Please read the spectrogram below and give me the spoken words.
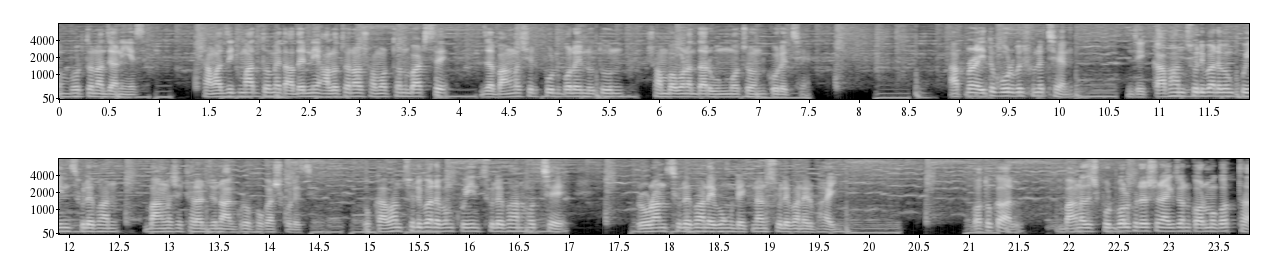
অভ্যর্থনা জানিয়েছে। সামাজিক মাধ্যমে তাদের নিয়ে আলোচনা ও সমর্থন বাড়ছে, যা বাংলাদেশের ফুটবলে নতুন সম্ভাবনার দ্বার উন্মোচন করেছে। আপনারা ইতোপূর্বে শুনেছেন যে কাভান সুলিভান এবং কুইন সুলেভান বাংলাদেশে খেলার জন্য আগ্রহ প্রকাশ করেছে। তো কাভান সুলিভান এবং কুইন সুলেভান হচ্ছে রোনান সুলেভান এবং ডেকনান সুলেভানের ভাই। গতকাল বাংলাদেশ ফুটবল ফেডারেশনের একজন কর্মকর্তা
